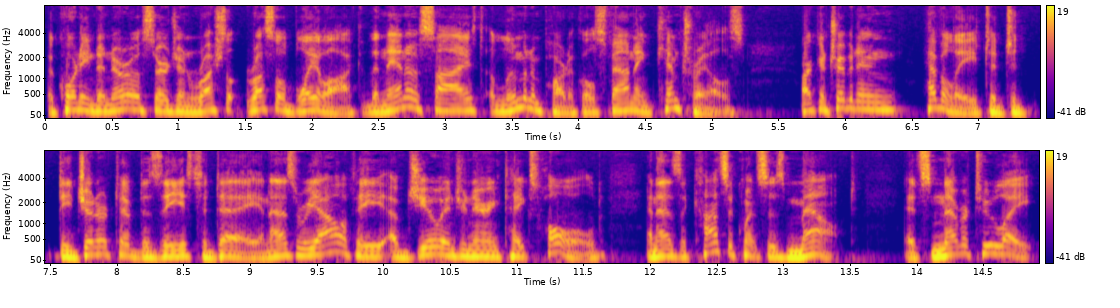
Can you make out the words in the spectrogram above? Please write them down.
According to neurosurgeon Russell, Blaylock, the nano sized aluminum particles found in chemtrails are contributing heavily to degenerative disease today. And as the reality of geoengineering takes hold and as the consequences mount, it's never too late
